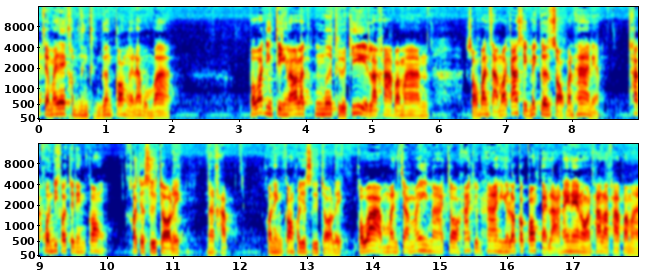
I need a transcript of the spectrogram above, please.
บจะไม่ได้คำนึงถึงเรื่องกล้องเลยนะผมว่า เพราะว่าจริง ๆ แล้วมือถือที่ราคาประมาณ 2,390 ไม่เกิน 2,500เนี่ย ถ้าคนที่เขาจะเน้นกล้องเขาจะซื้อจอเล็กนะครับเขาเน้นกล้องเขาจะซื้อจอเล็ก เพราะว่ามันจะไม่มาจอ 5.5 นิ้วแล้วก็กล้อง 8 ล้านให้แน่นอน ถ้าราคาประมาณ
